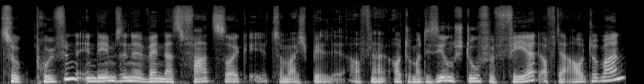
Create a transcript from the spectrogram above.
zu prüfen, in dem Sinne, wenn das Fahrzeug zum Beispiel auf einer Automatisierungsstufe fährt auf der Autobahn,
